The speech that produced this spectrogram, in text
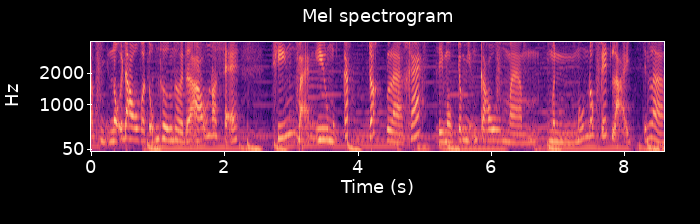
uh, nỗi đau và tổn thương thời thơ ấu nó sẽ khiến bạn yêu một cách rất là khác. Thì một trong những câu mà mình muốn đúc kết lại chính là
